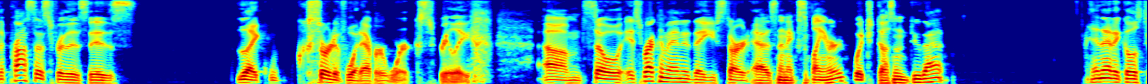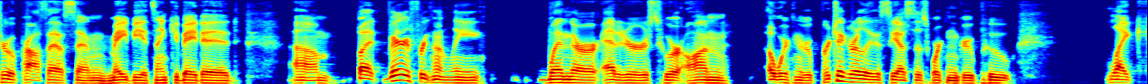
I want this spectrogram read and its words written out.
the process for this is like sort of whatever works, really. Um, so it's recommended that you start as an explainer, which doesn't do that. And then it goes through a process and maybe it's incubated. Um, but very frequently, when there are editors who are on a working group, particularly the CSS working group, who like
